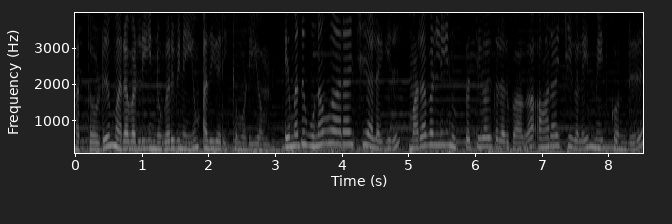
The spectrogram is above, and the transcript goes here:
அத்தோடு மரவள்ளியின் நுகர்வினையும் அதிகரிக்க முடியும். எமது உணவு ஆராய்ச்சி அலகில் மரவள்ளியின் உற்பத்திகள் தொடர்பாக ஆராய்ச்சிகளை மேற்கொண்டு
